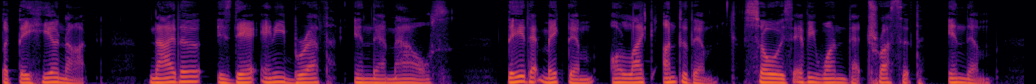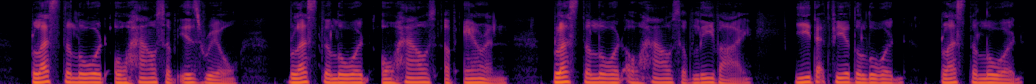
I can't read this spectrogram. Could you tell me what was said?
but they hear not. Neither is there any breath in their mouths. They that make them are like unto them, so is every one that trusteth in them. Bless the Lord, O house of Israel. Bless the Lord, O house of Aaron. Bless the Lord, O house of Levi. Ye that fear the Lord, bless the Lord.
